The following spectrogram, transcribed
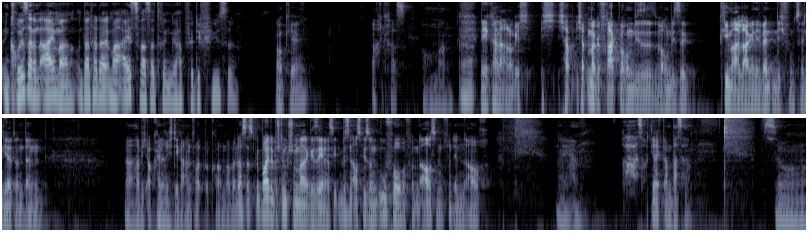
einen größeren Eimer und dann hat er immer Eiswasser drin gehabt für die Füße. Okay. Ach krass. Oh Mann. Ja. Nee, keine Ahnung. Ich, ich, ich habe ich hab immer gefragt, warum diese, warum diese Klimaanlage in den Wänden nicht funktioniert und dann ja, habe ich auch keine richtige Antwort bekommen. Aber du hast das Gebäude bestimmt schon mal gesehen. Das sieht ein bisschen aus wie so ein UFO, von außen, von innen auch. Naja. Ah, ist auch direkt am Wasser. So.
